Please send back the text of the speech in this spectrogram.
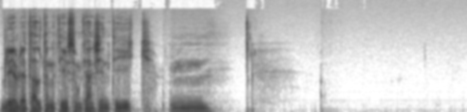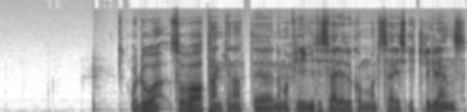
blev det ett alternativ som kanske inte gick. Mm. Och då så var tanken att eh, när man flyger till Sverige då kommer man till Sveriges yttre gräns.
